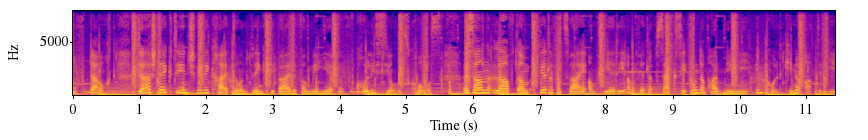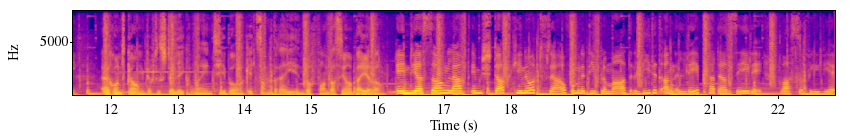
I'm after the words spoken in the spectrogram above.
auftaucht. Der steckt in Schwierigkeiten und bringt die beiden Familien auf Kollisionskurs. Der Sun läuft am Viertel vor zwei, am vier, am Viertel ab sechs und am halb neun im Kultkino Atelier. Ein Rundgang durch die Ausstellung Wayne Tibor gibt's am 3 in der Fondation Baylor. India Song läuft im Stadtkino. Die Frau von einem Diplomat leidet an Lepra der Seele, was so viel wie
